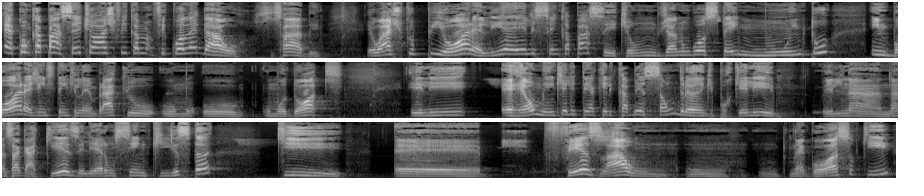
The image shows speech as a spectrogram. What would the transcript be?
É, com capacete eu acho que fica, ficou legal, sabe? Eu acho que o pior ali é ele sem capacete. Eu já não gostei muito, embora a gente tenha que lembrar que o, o, o, o Modok, ele é realmente, ele tem aquele cabeção grande, porque ele, ele na, nas HQs, ele era um cientista que é, fez lá um, um, um negócio que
